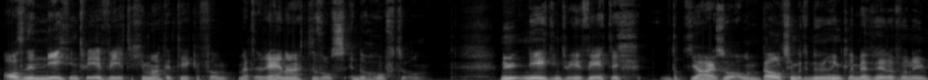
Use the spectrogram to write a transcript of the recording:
als een in 1942 gemaakte tekenfilm met Reinhard de Vos in de hoofdrol. Nu, 1942, dat jaar zou al een beltje moeten doen rinkelen bij velen van u.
